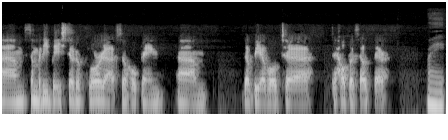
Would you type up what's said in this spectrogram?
um, somebody based out of Florida, so hoping um, they'll be able to to help us out there. Right.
